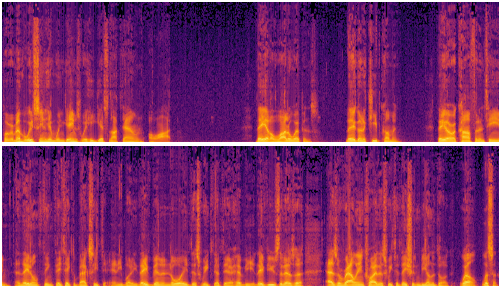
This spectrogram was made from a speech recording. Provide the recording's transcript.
But remember, we've seen him win games where he gets knocked down a lot. They have a lot of weapons. They're going to keep coming. They are a confident team, and they don't think they take a backseat to anybody. They've been annoyed this week that they're heavy. They've used it as a as a rallying cry this week that they shouldn't be underdog. Well, listen,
